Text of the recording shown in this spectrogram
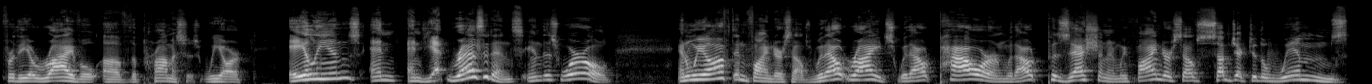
for the arrival of the promises. We are aliens and, and yet residents in this world. And we often find ourselves without rights, without power, and without possession, and we find ourselves subject to the whims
